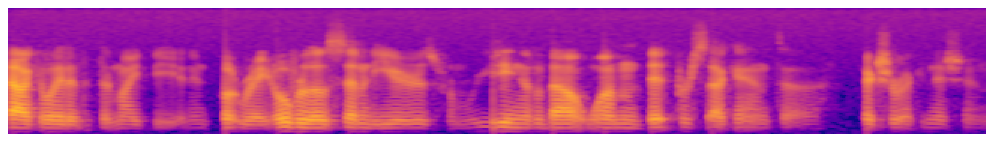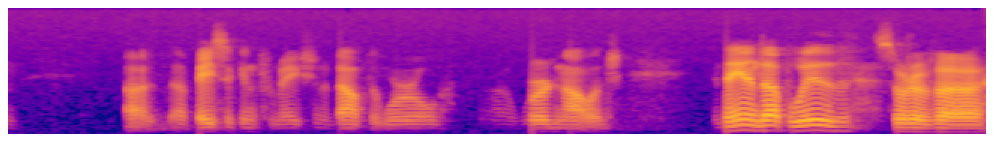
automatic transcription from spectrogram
calculated that there might be an input rate over those 70 years from reading of about one bit per second, uh, picture recognition, uh, uh, basic information about the world, uh, word knowledge. And they end up with sort of a,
